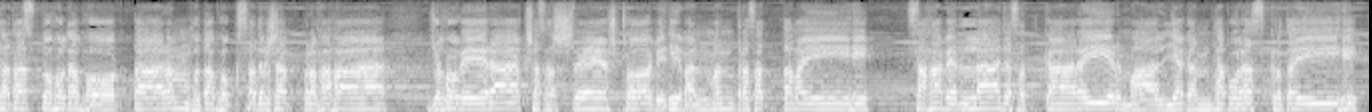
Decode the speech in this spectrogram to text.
ततस्तु हुतभोक्तारम् हुतभुक्सदृशप्रभः। जुहुवे राक्षसश्रेष्ठो विधिवन्मन्त्रसत्तमैः। सह विर्लाजसत्कारैर्माल्यगन्धपुरस्कृतैः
